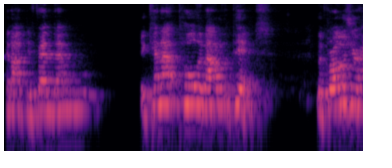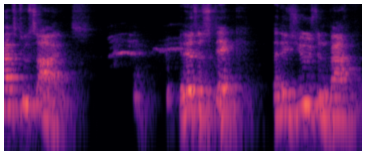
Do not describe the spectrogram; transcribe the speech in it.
cannot defend them, it cannot pull them out of the pit. The crozier has two sides. It is a stick that is used in battle,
